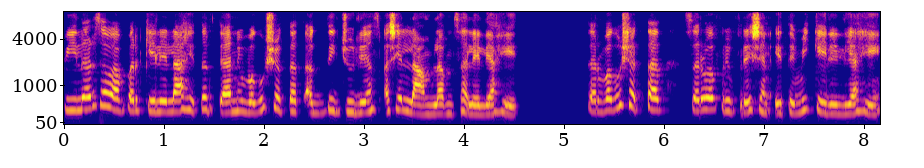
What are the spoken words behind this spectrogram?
पिलरचा वापर केलेला आहे तर त्याने बघू शकतात अगदी ज्युलियन्स असे लांब लांब झालेले आहेत. तर बघू शकतात सर्व प्रिपरेशन येथे मी केलेली आहे.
